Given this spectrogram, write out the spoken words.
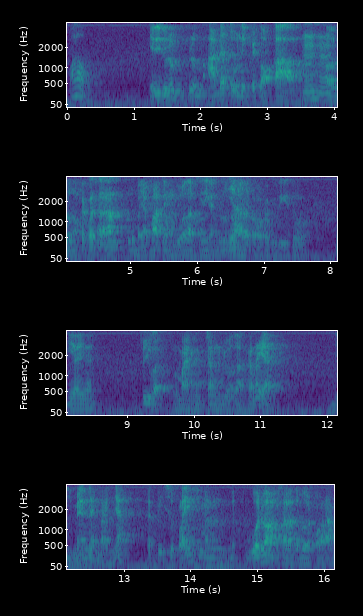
Wow. jadi dulu belum ada tuh liquid lokal Mhm. kalau lu nge-vape kan sekarang kan udah banyak banget yang jualan sini kan dulu Iya. tuh ada toko vape gitu Iya iya. itu juga lumayan kencang jualan karena ya demandnya banyak tapi supply-nya cuman gua doang misalnya atau beberapa orang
